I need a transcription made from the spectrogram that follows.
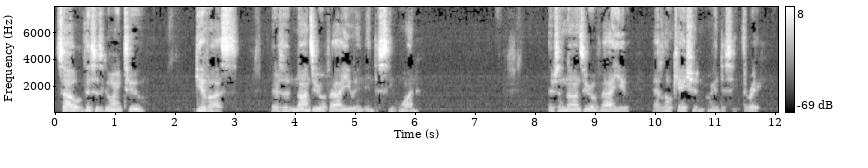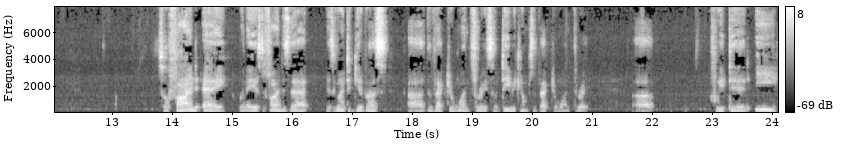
so this is going to give us, there's a non-zero value in indice 1. There's a non-zero value at location or indice 3. So find A when A is defined as that, is going to give us uh, the vector 1, 3. So D becomes the vector 1, 3. Uh, if we did E,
